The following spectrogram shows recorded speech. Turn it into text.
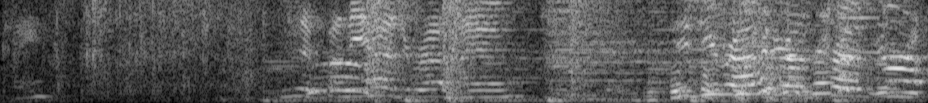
Okay. Isn't it funny? I had to wrap my own. Did you wrap your present?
